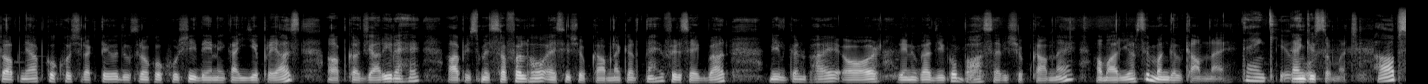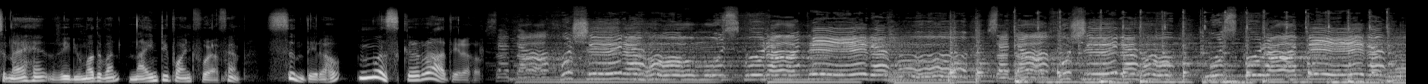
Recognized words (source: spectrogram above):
तो अपने आप को खुश रखते हुए दूसरों को खुशी देने का ये प्रयास आपका जारी रहे। आप इसमें सफल हो ऐसी शुभकामना करते हैं। फिर से एक बार नीलकंठ भाई और रेणुका जी को बहुत सारी शुभकामनाएँ। हमारी ओर से मंगल कामनाएँ। Thank you thank you so much आप सुनाए हैं रेडियो मधुबन 90.4 एफएम। सुनते रहो, मुस्कुराते रहो। सदा खुश रहो, मुस्कुराते रहो। सदा खुश रहो, मुस्कुराते रहो।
